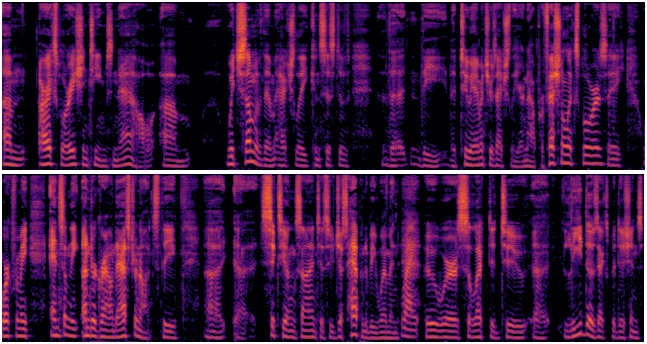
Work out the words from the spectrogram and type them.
um, our exploration teams now um, which some of them actually consist of the the the two amateurs actually are now professional explorers. They work for me, and some of the underground astronauts, the uh, uh, six young scientists who just happen to be women, Right. who were selected to uh, lead those expeditions.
